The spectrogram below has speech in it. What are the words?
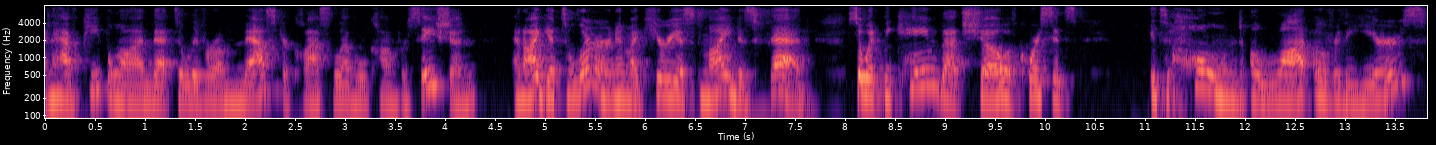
and have people on that deliver a masterclass level conversation? And I get to learn, and my curious mind is fed. So it became that show. Of course, it's it's honed a lot over the years.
